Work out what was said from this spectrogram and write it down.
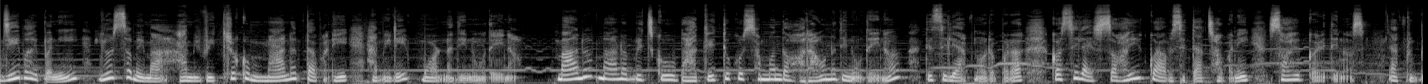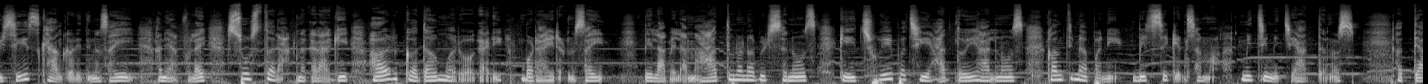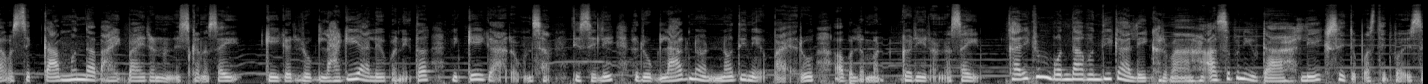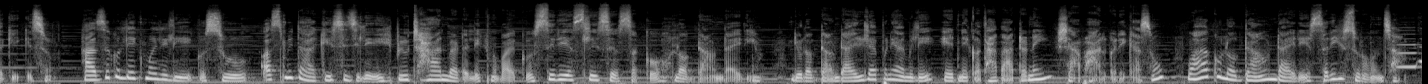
जे भए पनि यो समयमा हामीभित्रको मानवता भने हामीले मर्न दिनु हुँदैन मानव मानव बिचको भातृत्वको सम्बन्ध हराउन दिनु हुँदैन। त्यसैले आफ्नो वरपर कसैलाई सहयोगको आवश्यकता छ भने सहयोग गरिदिनुहोस्। आफ्नो विशेष ख्याल गरिदिनुहोस् है। अनि आफूलाई स्वस्थ राख्नका लागि हर कदमहरू अगाडि बढाइरहनुहोस् है। बेला बेलामा हात धुन नबिर्सनुहोस्। केही छोएपछि हात धोइहाल्नुहोस्। कम्तीमा पनि बिस सेकेन्डसम्म मिची मिची हात धुनुहोस्। अत्यावश्यक कामभन्दा बाहेक बाहिर ननिस्कनुहोस् है। केही गरी रोग लागिहाल्यो भने त निकै गाह्रो हुन्छ। त्यसैले रोग लाग्न नदिने उपायहरू अवलम्बन गरिरहनुहोस् है कार्यक्रम बन्दाबन्दीका लेखहरूमा आज पनि एउटा लेख सहित उपस्थित भइसकेकी छु। आजको लेख मैले लिएको छु अस्मिता केसीजीले प्युठानबाट लेख्नु भएको सिरियसली शीर्षकको लकडाउन डायरी। यो लकडाउन डायरीलाई पनि हामीले हेर्ने कथाबाट नै साभार गरेका छौँ। उहाँको लकडाउन डायरी यसरी सुरु हुन्छ।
